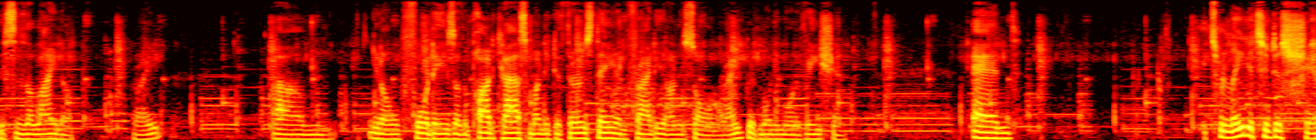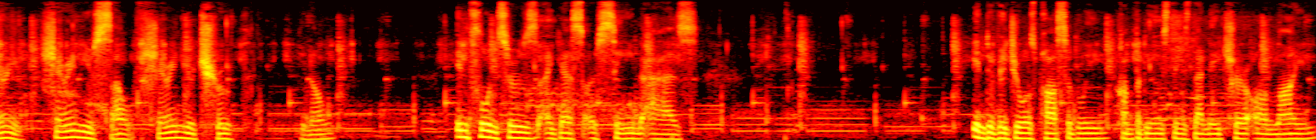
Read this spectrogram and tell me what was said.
this is a lineup, right? Um, you know, four days of the podcast, Monday to Thursday, and Friday on its own, right? Good morning motivation. And it's related to just sharing, sharing yourself, sharing your truth, you know? Influencers, I guess, are seen as individuals, possibly companies, things that nature online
